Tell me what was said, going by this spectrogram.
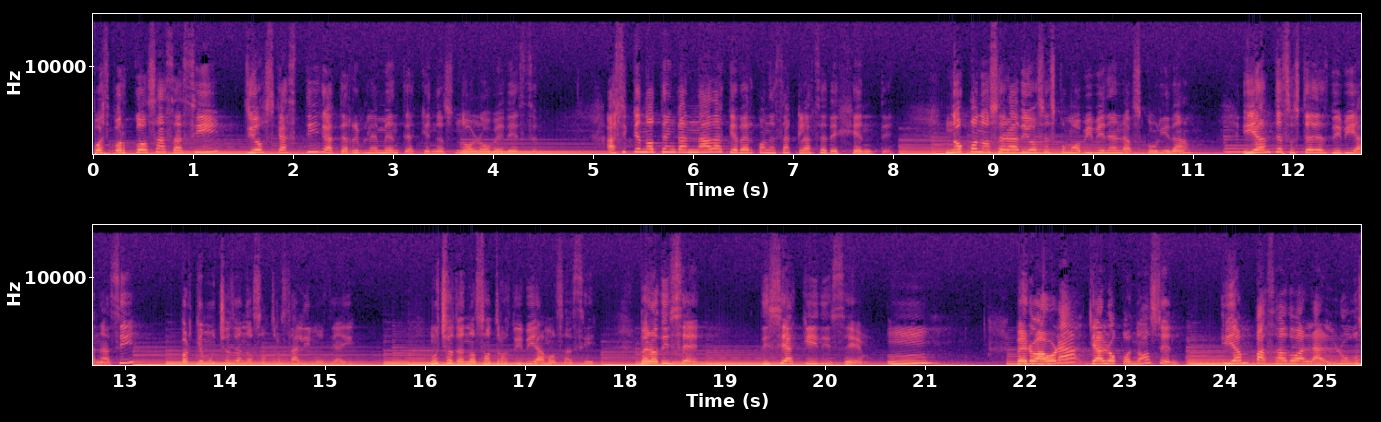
pues por cosas así Dios castiga terriblemente a quienes no lo obedecen. Así que no tengan nada que ver con esa clase de gente. No conocer a Dios es como vivir en la oscuridad. Y antes ustedes vivían así, porque muchos de nosotros salimos de ahí. Muchos de nosotros vivíamos así. Pero dice, dice aquí, dice, mm, pero ahora ya lo conocen y han pasado a la luz.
